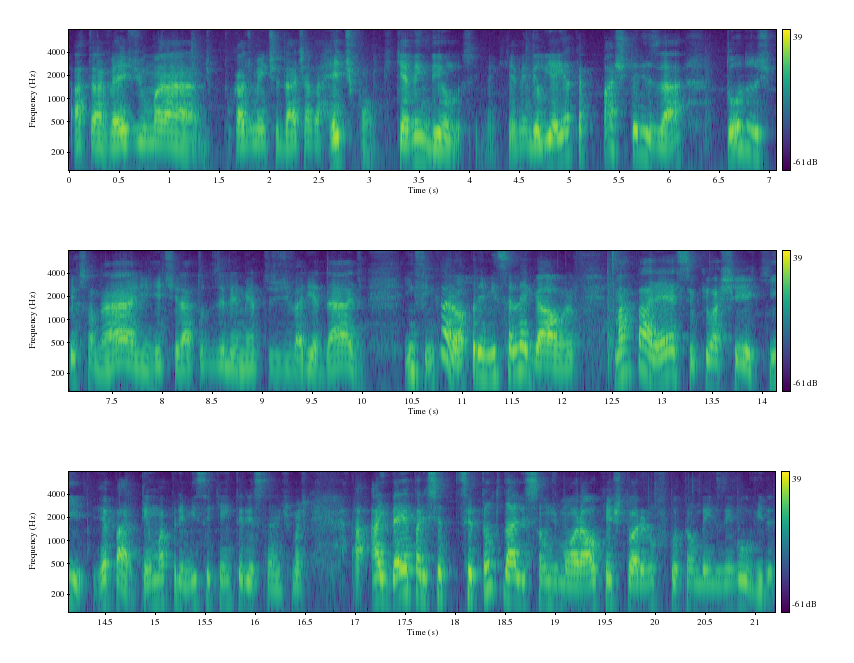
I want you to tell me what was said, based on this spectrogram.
através de uma... De, por causa de uma entidade chamada Retcon, que quer vendê-lo, assim, né? que quer vendê-lo. E aí ela quer pasteurizar todos os personagens, retirar todos os elementos de variedade. Enfim, cara, uma premissa legal, né? Mas parece, o que eu achei aqui, repare, tem uma premissa que é interessante, mas a, a ideia parecia ser tanto da lição de moral que a história não ficou tão bem desenvolvida.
